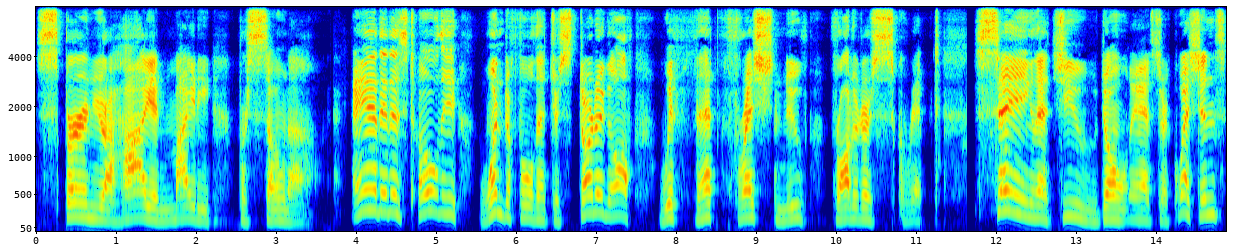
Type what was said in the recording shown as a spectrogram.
spurn your high and mighty persona. And it is totally wonderful that you're starting off with that fresh new frauditor script. Saying that you don't answer questions,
